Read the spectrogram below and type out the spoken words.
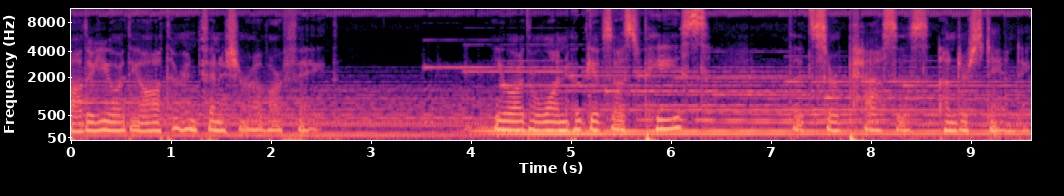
Father, you are the author and finisher of our faith. You are the one who gives us peace that surpasses understanding.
